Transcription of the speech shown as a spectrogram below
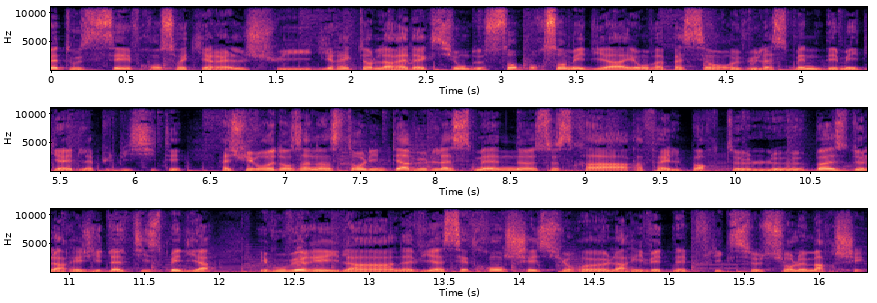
à tous, c'est François Kirel, je suis directeur de la rédaction de 100% Média et on va passer en revue la semaine des médias et de la publicité. À suivre dans un instant l'interview de la semaine, ce sera Raphaël Porte, le boss de la régie d'Altis Média et vous verrez, il a un avis assez tranché sur euh, l'arrivée de Netflix sur le marché.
